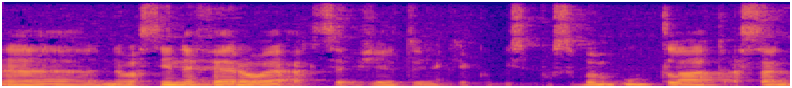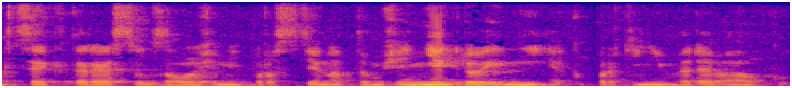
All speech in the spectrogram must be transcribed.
eh, vlastně neférové akce, že je to nějakým způsobem útlak a sankce, které jsou založeny prostě na tom, že někdo jiný jako proti ním vede válku.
